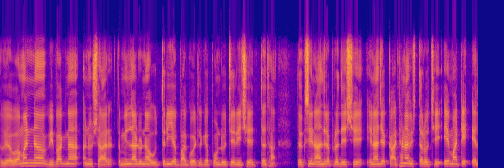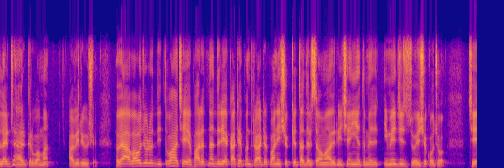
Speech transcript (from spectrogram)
હવે હવામાન વિભાગના અનુસાર તમિલનાડુના ઉત્તરીય ભાગો એટલે કે પોંડુચેરી છે તથા દક્ષિણ આંધ્રપ્રદેશ છે, એના જે કાંઠાના વિસ્તારો છે, એ માટે એલર્ટ જાહેર કરવામાં આવી રહ્યું છે. હવે આ વાવાઝોડું દિતવાહ છે, એ ભારતના દરિયાકાંઠે પણ ત્રાટકવાની શક્યતા દર્શાવવામાં આવી રહી છે. અહીંયા તમે ઇમેજીસ જોઈ શકો છો. જે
